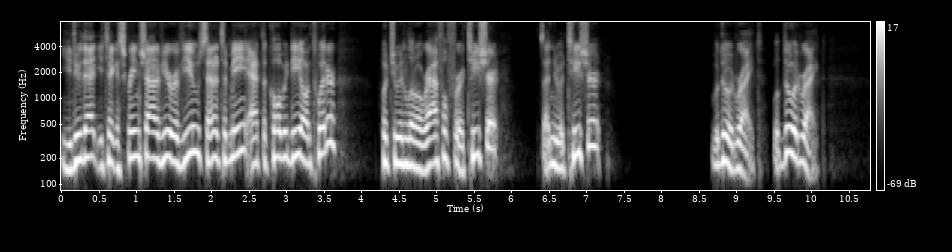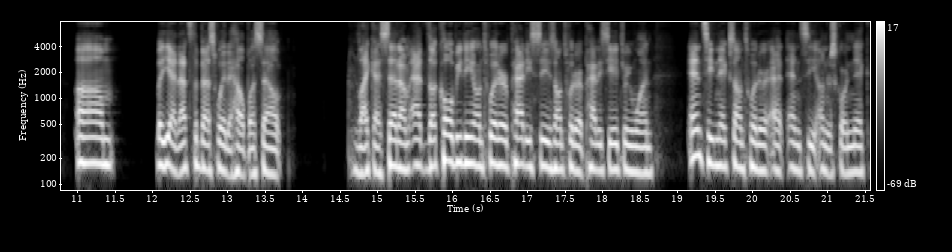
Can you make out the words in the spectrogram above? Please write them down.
You do that, you take a screenshot of your review, send it to me at the Colby D on Twitter put you in a little raffle for a t-shirt, send you a t-shirt. We'll do it right. We'll do it right. Um, but yeah, that's the best way to help us out. Like I said, I'm at the Colby D on Twitter. Patty C is on Twitter at Patty C831. NC Nick's on Twitter at NC underscore Nick.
